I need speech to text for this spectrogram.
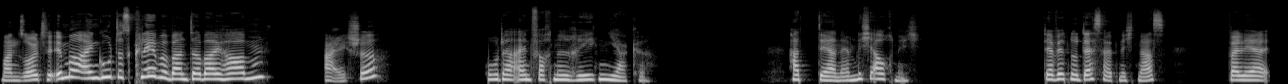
Man sollte immer ein gutes Klebeband dabei haben. Eische? Oder einfach eine Regenjacke. Hat der nämlich auch nicht. Der wird nur deshalb nicht nass, weil er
